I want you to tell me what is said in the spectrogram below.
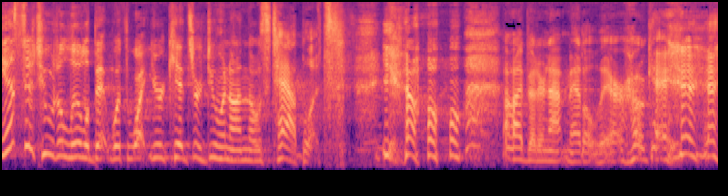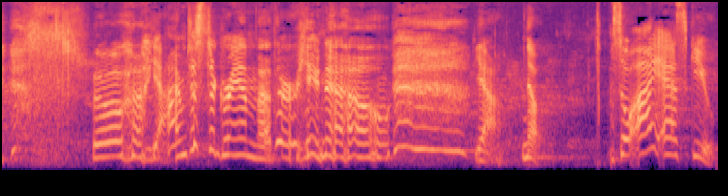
institute a little bit with what your kids are doing on those tablets. You know, oh, I better not meddle there, okay? oh, yeah, I'm just a grandmother, you know. Yeah, no, so I ask you,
